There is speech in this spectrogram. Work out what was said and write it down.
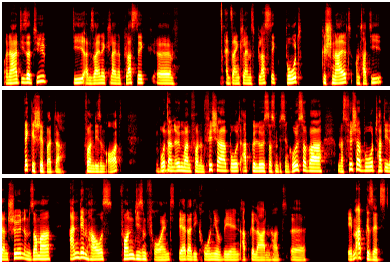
Und da hat dieser Typ die an seine kleine Plastik, äh, an sein kleines Plastikboot geschnallt und hat die weggeschippert da von diesem Ort. Wurde mhm. dann irgendwann von einem Fischerboot abgelöst, das ein bisschen größer war. Und das Fischerboot hat die dann schön im Sommer an dem Haus von diesem Freund, der da die Kronjuwelen abgeladen hat, äh, eben abgesetzt.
